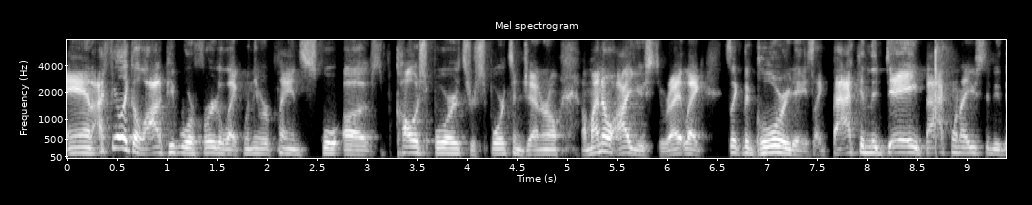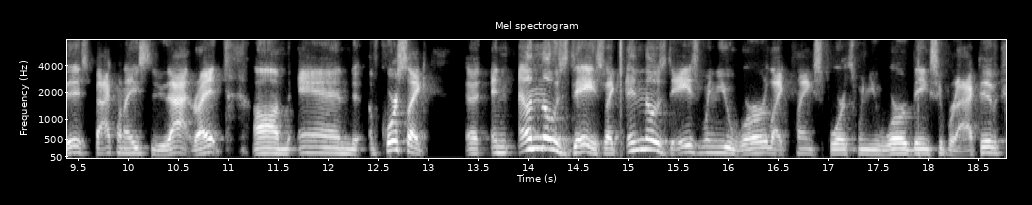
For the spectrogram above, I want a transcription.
and I feel like a lot of people refer to like when they were playing school, uh, college sports or sports in general. Um, I know I used to, right? Like it's like the glory days, like back in the day, back when I used to do this, back when I used to do that, right? Um, and of course, like and in those days, like in those days when you were like playing sports, when you were being super active,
